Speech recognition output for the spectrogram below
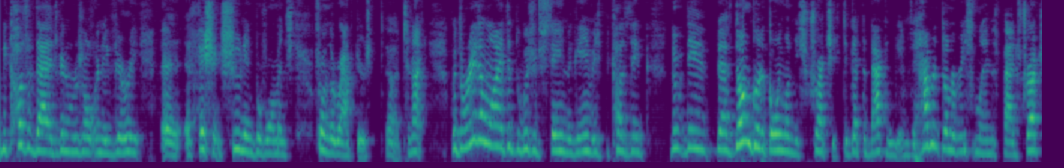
because of that, it's going to result in a very uh, efficient shooting performance from the Raptors uh, tonight. But the reason why I think the Wizards stay in the game is because they they they have done good at going on these stretches to get the back in games. They haven't done it recently in this bad stretch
